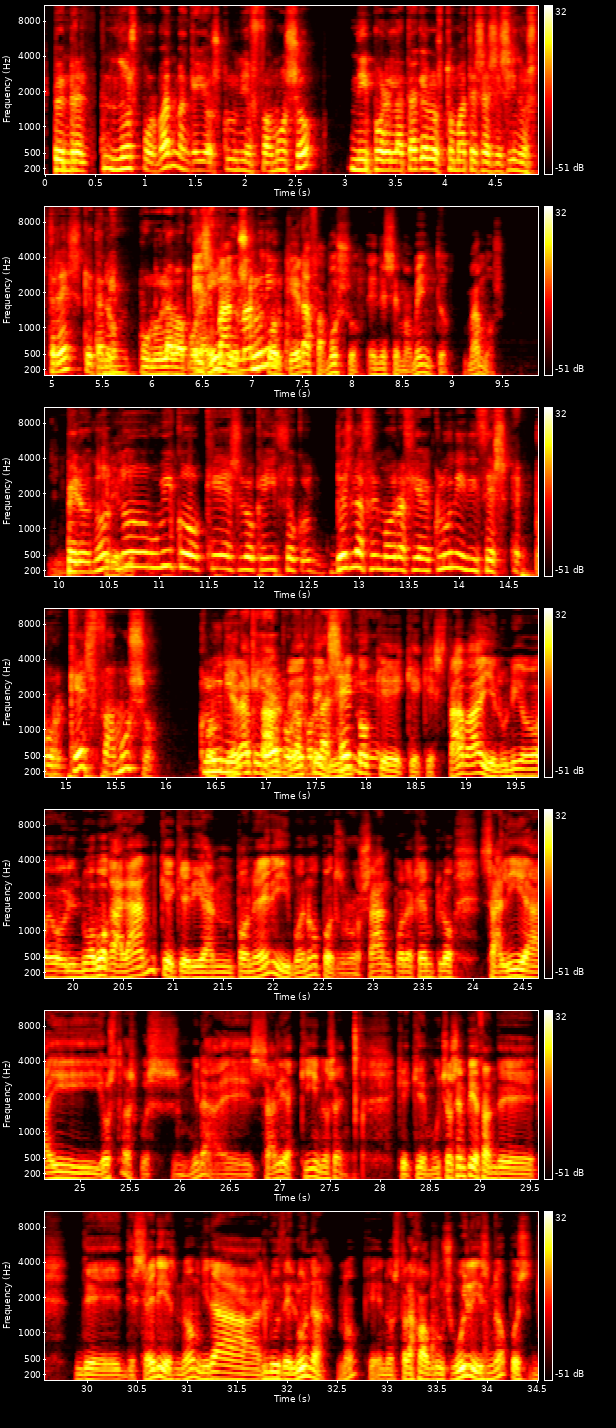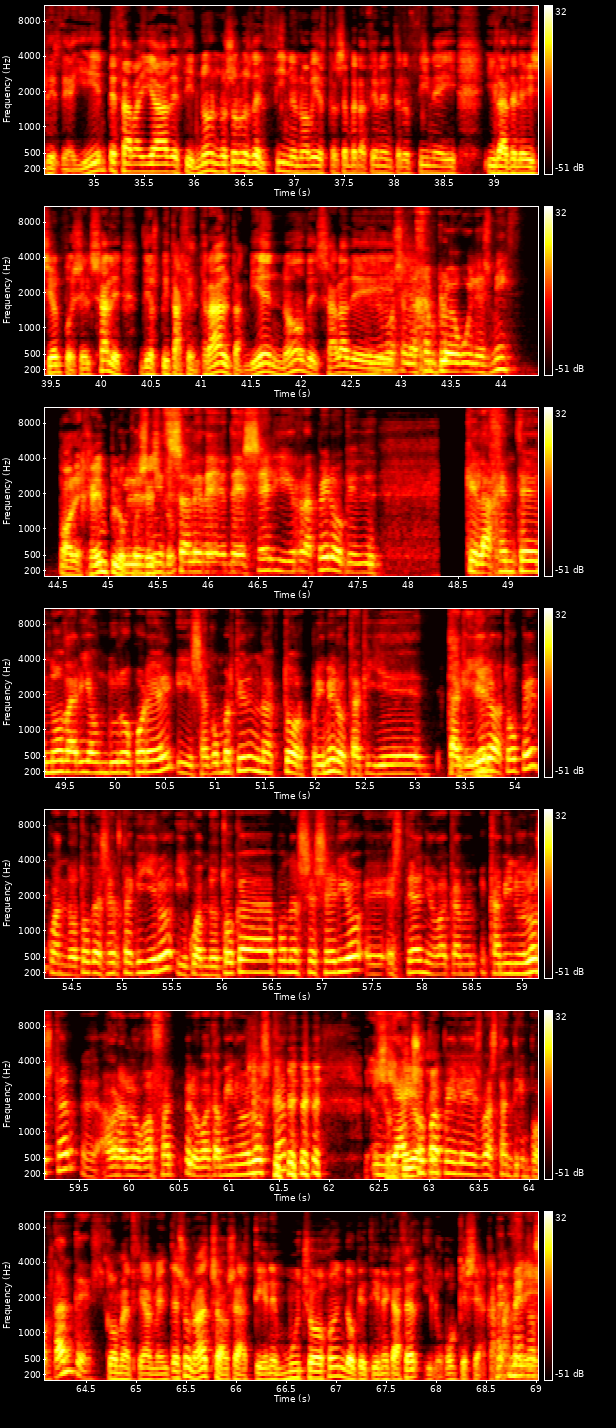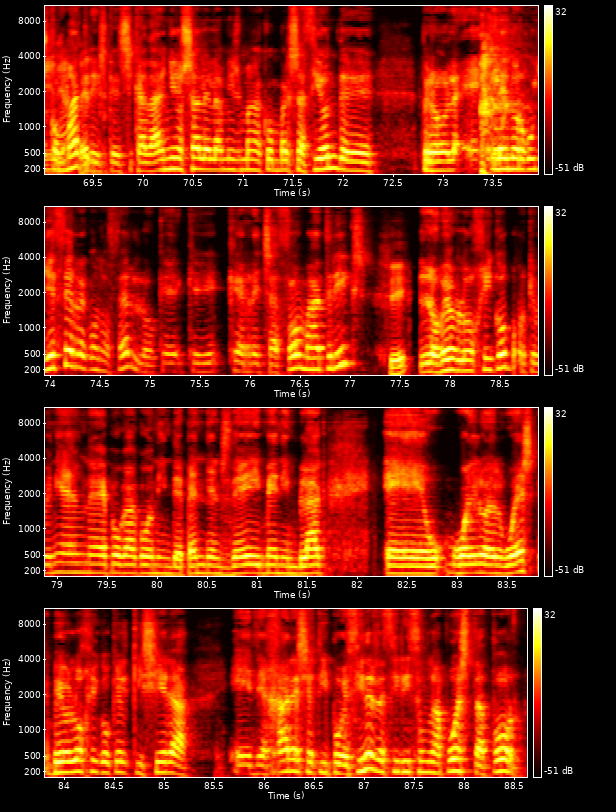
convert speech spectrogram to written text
Pero en realidad no es por Batman que George Clooney es famoso ni por el ataque a los tomates asesinos 3, que también pululaba por es ahí. Batman porque era famoso en ese momento, vamos. Pero no, no ubico qué es lo que hizo. Ves la filmografía de Clooney y dices, eh, ¿por qué es famoso? Clooney era en aquella época, por la el único que, que, estaba y el único el nuevo galán que querían poner y bueno pues Rosan por ejemplo salía ahí y ostras pues mira eh, sale aquí no sé que, que muchos empiezan de, de, de, series no mira Luz de Luna no que nos trajo a Bruce Willis no pues desde allí empezaba ya a decir no no solo es del cine no había esta separación entre el cine y, y la televisión pues él sale. De Hospital Central también no de sala de tenemos el ejemplo de Will Smith por ejemplo, Will pues Smith sale de, serie y rapero que, que la gente no daría un duro por él y se ha convertido en un actor, primero taquillero a tope, cuando toca ser taquillero y cuando toca ponerse serio, eh, este año va camino del Oscar, eh, ahora lo gafan, pero va camino del Oscar. y ha hecho papeles bastante importantes. Comercialmente es un hacha, o sea, tiene mucho ojo en lo que tiene que hacer y luego que sea capaz Menos con Matrix, que si cada año sale la misma conversación de pero le, eh, enorgullece reconocerlo, que, rechazó Matrix. Lo veo lógico porque venía en una época con Independence Day, Men in Black, eh, Wild West. Veo lógico que él quisiera eh, dejar ese tipo de cine, es decir, hizo una apuesta por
